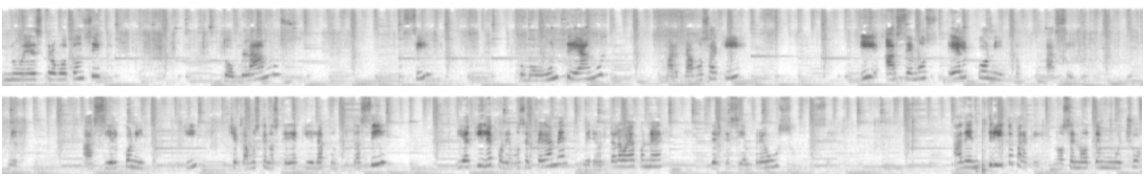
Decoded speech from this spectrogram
nuestro botoncito. Doblamos así, como un triángulo. Marcamos aquí y hacemos el conito, así. Miren, así el conito. Aquí checamos que nos quede aquí la puntita así. Y aquí le ponemos el pegamento. Mire, ahorita la voy a poner del que siempre uso. Adentrito para que no se note mucho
